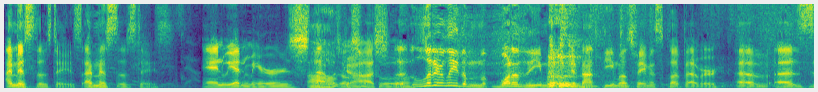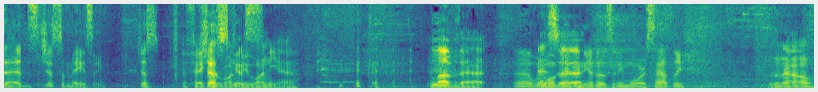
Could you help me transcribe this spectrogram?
I miss those days. I miss those days. and we had mirrors. That oh was gosh, also Uh, cool. literally the one of the most, if not the most famous clip ever of uh, Zed's. Just amazing. Just The Faker one v one, yeah. Love that. Uh, we As, won't get uh, any of those anymore, sadly. No.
